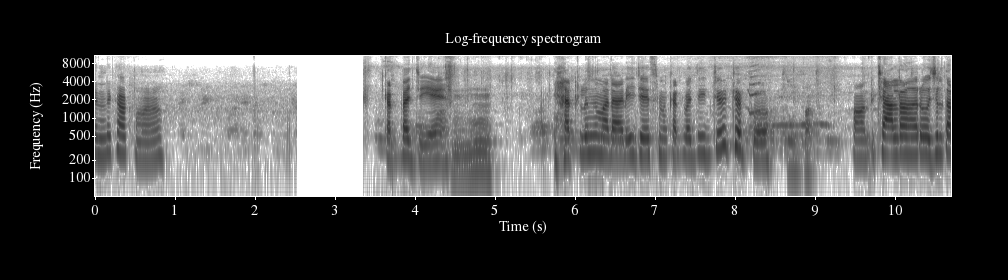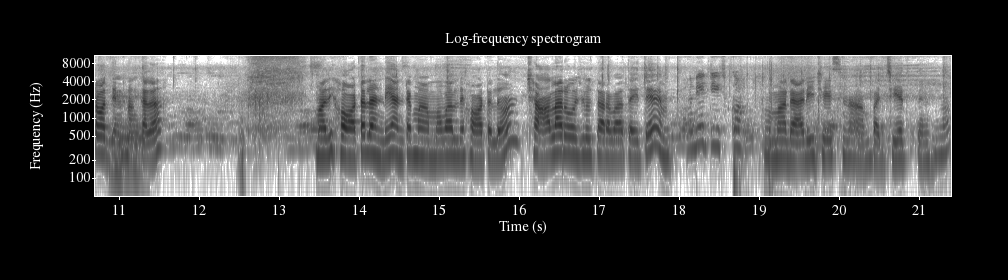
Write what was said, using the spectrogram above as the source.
ఎందుకు అక్కమా కట్ బజ్జీ అట్లుంది మా డాడీ చేసిన కట్ బజ్జీ ఇచ్చు చెప్పు. చాలా రోజుల తర్వాత తింటున్నాం కదా. మాది హోటల్ అండి. అంటే మా అమ్మ వాళ్ళది హోటల్. చాలా రోజుల తర్వాత అయితే మా డాడీ చేసిన బజ్జీ అయితే తింటున్నాం.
